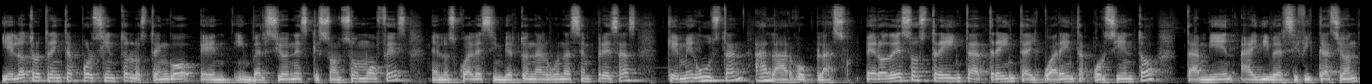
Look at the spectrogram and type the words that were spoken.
Y el otro 30% los tengo en inversiones que son somofes, en los cuales invierto en algunas empresas que me gustan a largo plazo. Pero de esos 30, 30 y 40% también hay diversificación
